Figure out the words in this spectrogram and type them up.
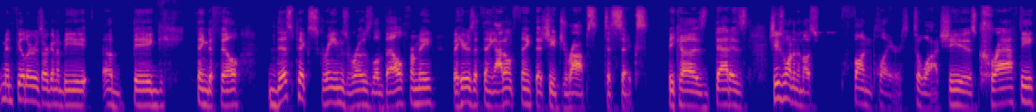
midfielders are going to be a big thing to fill. This pick screams Rose Lavelle for me, but here's the thing: I don't think that she drops to six because that is she's one of the most fun players to watch. She is crafty,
